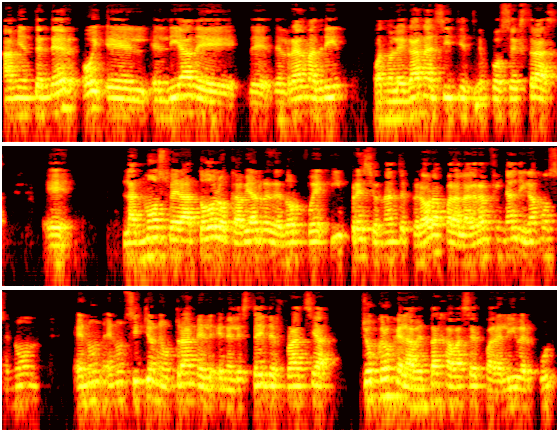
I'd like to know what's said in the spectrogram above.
A mi entender, hoy el, el día de, de, del Real Madrid, cuando le gana al City en tiempos extras, eh, la atmósfera, todo lo que había alrededor fue impresionante, pero ahora para la gran final, digamos, en un, en un, en un sitio neutral en el, en el State de Francia, yo creo que la ventaja va a ser para el Liverpool,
